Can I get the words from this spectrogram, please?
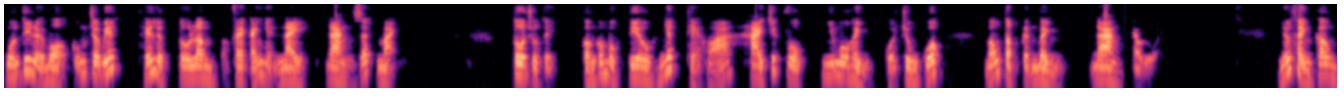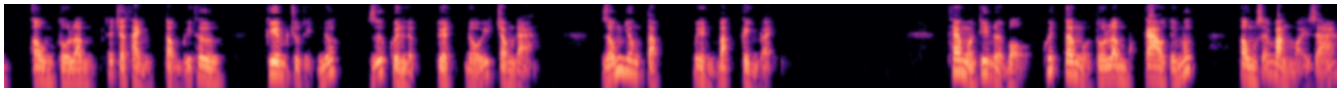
Nguồn tin nội bộ cũng cho biết thế lực Tô Lâm và phe cánh hiện nay đang rất mạnh. Tô Chủ tịch còn có mục tiêu nhất thể hóa hai chức vụ như mô hình của Trung Quốc mà ông Tập Cận Bình đang theo đuổi. Nếu thành công, ông Tô Lâm sẽ trở thành Tổng Bí Thư kiêm Chủ tịch nước giữ quyền lực tuyệt đối trong đảng, giống như ông Tập bên Bắc Kinh vậy. Theo nguồn tin nội bộ, quyết tâm của Tô Lâm cao tới mức ông sẽ bằng mọi giá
